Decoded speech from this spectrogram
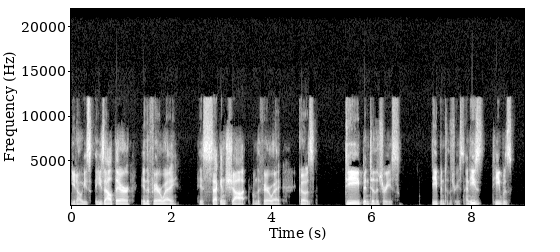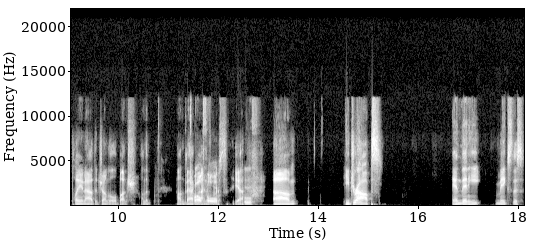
you know, he's he's out there in the fairway. His second shot from the fairway goes deep into the trees, deep into the trees, and he's he was playing out of the jungle a bunch on the on the back 12th nine, of course. Yeah. Oof. Um, he drops, and then he makes this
